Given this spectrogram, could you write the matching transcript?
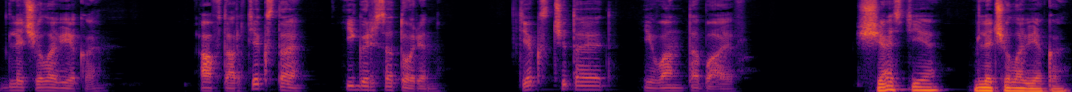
для человека. Автор текста Игорь Саторин. Текст читает Иван Табаев. Счастье для человека.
